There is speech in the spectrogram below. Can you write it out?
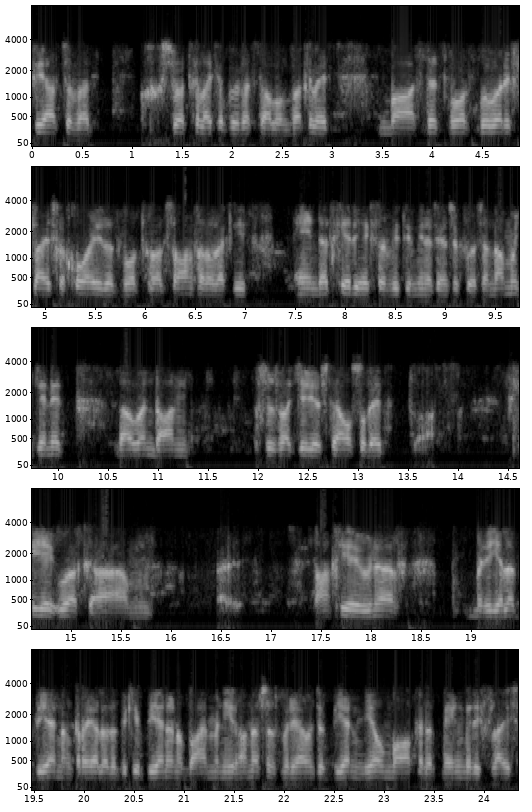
veeartse wat soortgelyke produkte al ontwikkel het, maar dit word behoor die vleis gegooi, dit word gesaan vir hulle en dit gee die ekstra vitamiene en so voort. En dan moet jy net nou en dan soos wat jy jou stelsel het gee jy ook ehm um, dan gee jy hoender met die hele been dan kry hulle 'n bietjie been en op baie manier anders as met die ou met 'n been meel maak en dit meng met die vleis.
